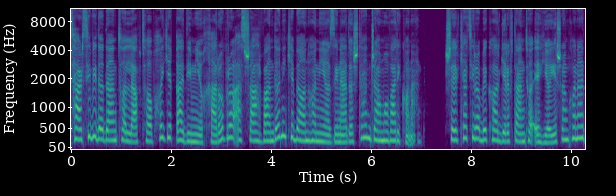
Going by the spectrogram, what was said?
ترتیبی دادند تا لپتاپ های قدیمی و خراب را از شهروندانی که به آنها نیازی نداشتند جمع کنند. شرکتی را به کار گرفتند تا احیایشان کند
